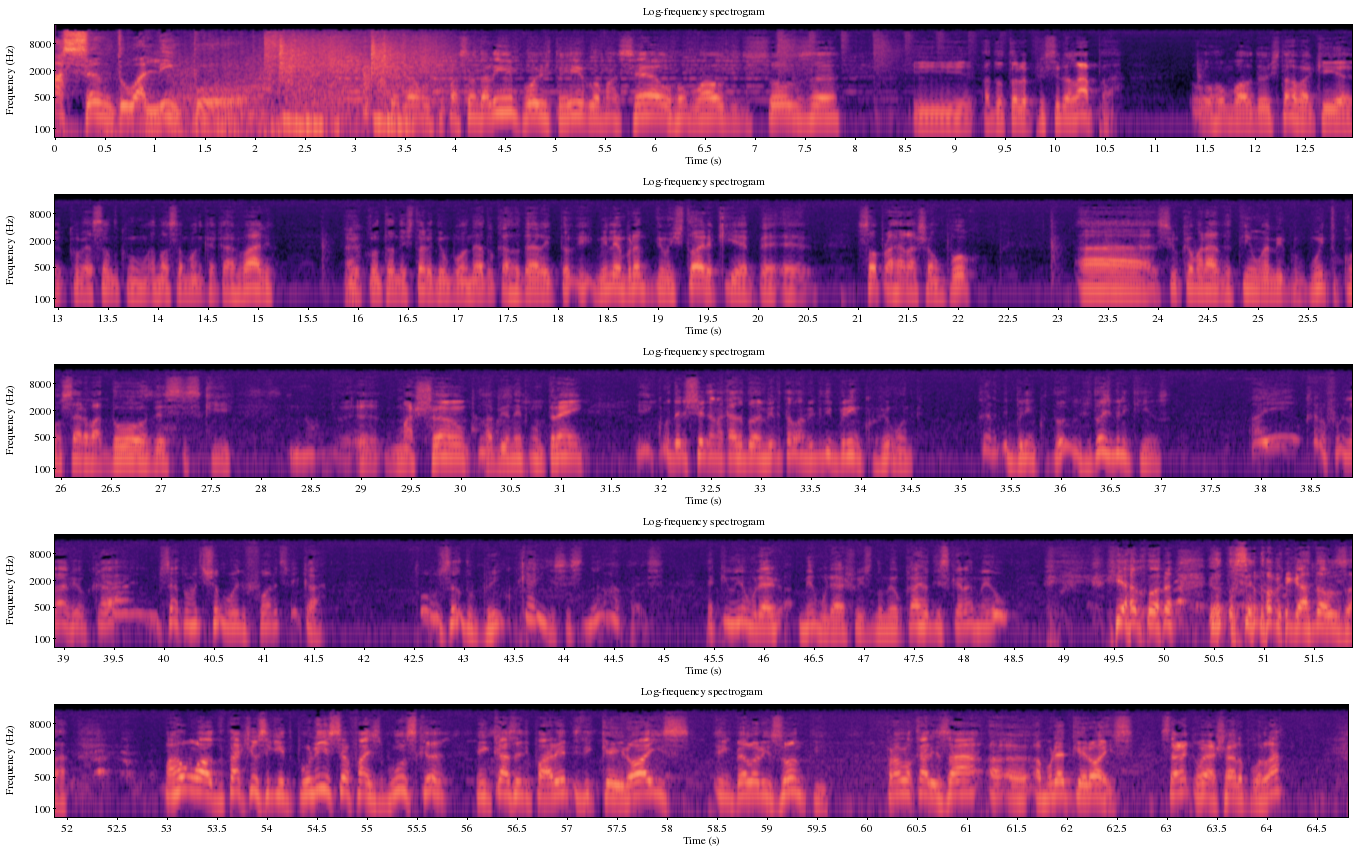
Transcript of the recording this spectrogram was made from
Passando a Limpo. Chegamos para Passando a Limpo. Hoje tem Igor Marcel, Romualdo de Souza e a doutora Priscila Lapa. O Romualdo, eu estava aqui eh, conversando com a nossa Mônica Carvalho, é. contando a história de um boné do carro dela e, e me lembrando de uma história que é, é, é só para relaxar um pouco. Ah, se o camarada tinha um amigo muito conservador, desses que machão, que não havia nem para um trem. E quando ele chega na casa do amigo, está um amigo de brinco, viu, Mônica? O cara de brinco, dois, os dois brinquinhos. Aí o cara foi lá ver o carro, e um certo momento chamou ele fora e disse, vem cá, tô usando brinco, o que é isso? Disse, não, rapaz, é que minha mulher, minha mulher achou isso no meu carro, eu disse que era meu, e agora eu estou sendo obrigado a usar. Mas, Romualdo, está aqui o seguinte, polícia faz busca em casa de parentes de Queiroz, em Belo Horizonte, para localizar a, a, a, mulher de Queiroz. Será que vai achar ela por lá?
